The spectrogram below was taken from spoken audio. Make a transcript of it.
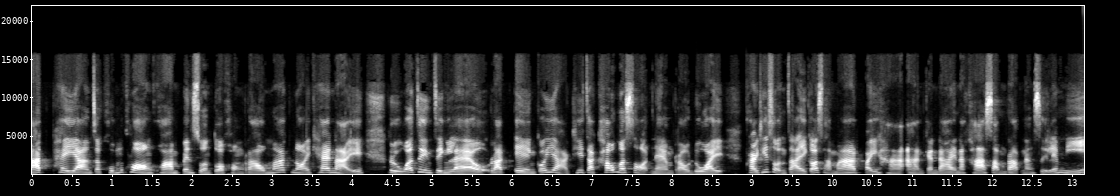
รัฐพยายามจะคุ้มครองความเป็นส่วนตัวของเรามากน้อยแค่ไหน หรือว่าจริงๆ แล้วรัฐเองก็อยากที่จะเข้ามาสอดแนมเราด้วย ใครที่สนใจก็สามารถไปหาอ่านกันได้นะคะสำหรับหนังสือเล่มนี้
